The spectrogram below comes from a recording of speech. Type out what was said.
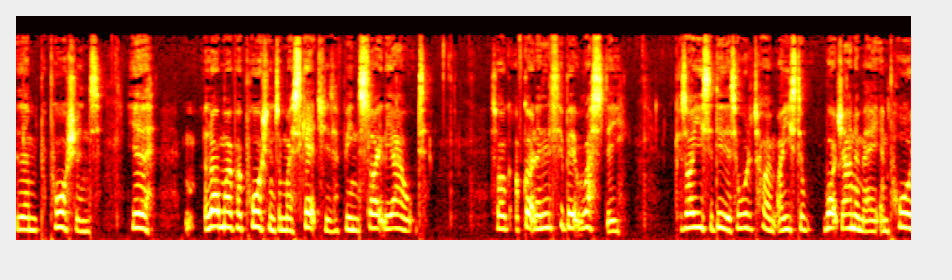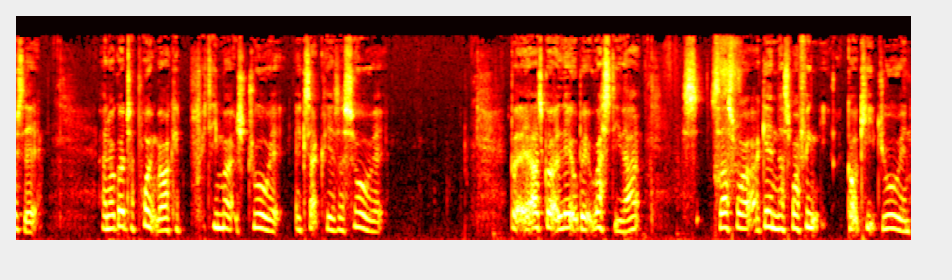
um, proportions. Yeah, a lot of my proportions on my sketches have been slightly out. So I've gotten a little bit rusty because I used to do this all the time. I used to watch anime and pause it, and I got to a point where I could pretty much draw it exactly as I saw it. But it has got a little bit rusty that, so that's why again that's why I think I've got to keep drawing.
